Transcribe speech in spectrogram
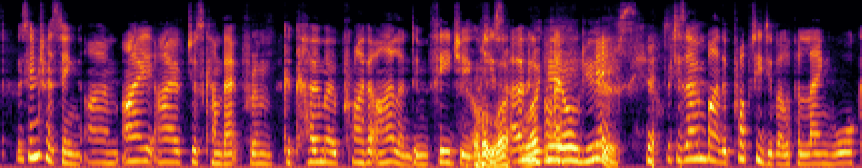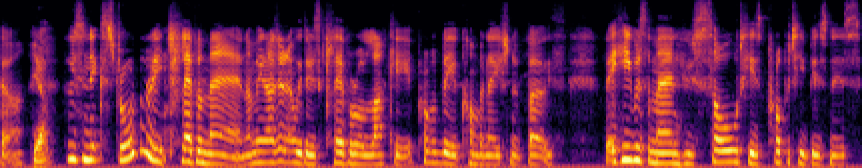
It was interesting. Um, I, I've just come back from Kokomo Private Island in Fiji, which oh, is owned lucky by, old. Yes, yes. which is owned by the property developer Lang Walker, yeah. who's an extraordinarily clever man. I mean, I don't know whether he's clever or lucky, probably a combination of both. But he was the man who sold his property business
